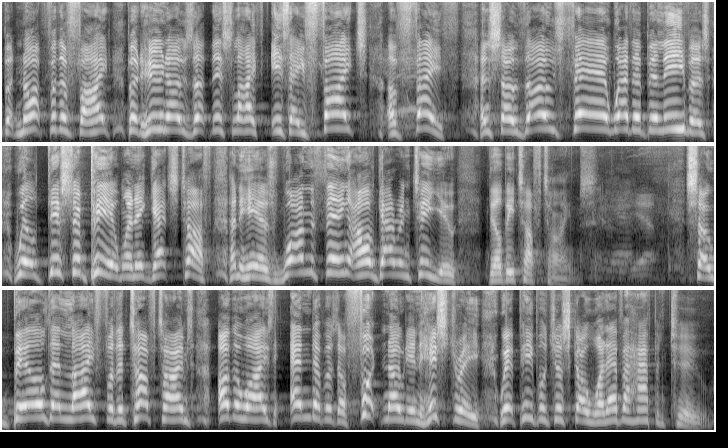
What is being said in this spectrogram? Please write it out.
but not for the fight. But who knows that this life is a fight of faith? And so those fair weather believers will disappear when it gets tough. And here's one thing I'll guarantee you there'll be tough times. So build a life for the tough times, otherwise, end up as a footnote in history where people just go, whatever happened to.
